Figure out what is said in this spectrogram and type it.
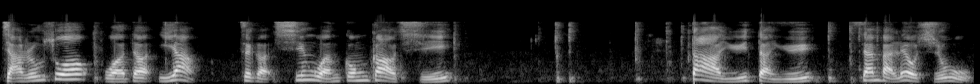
假如说我的一样。这个新闻公告期大于等于三百六十五，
